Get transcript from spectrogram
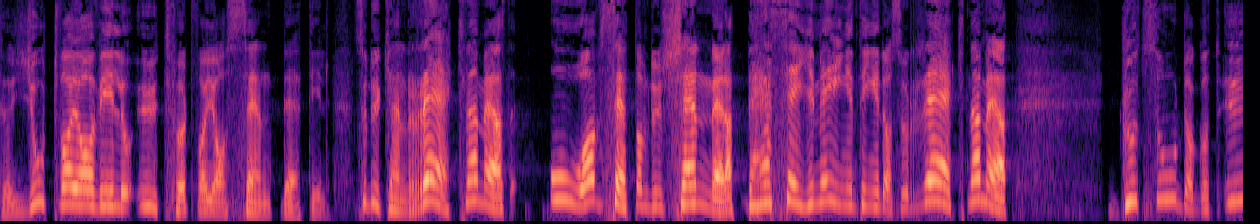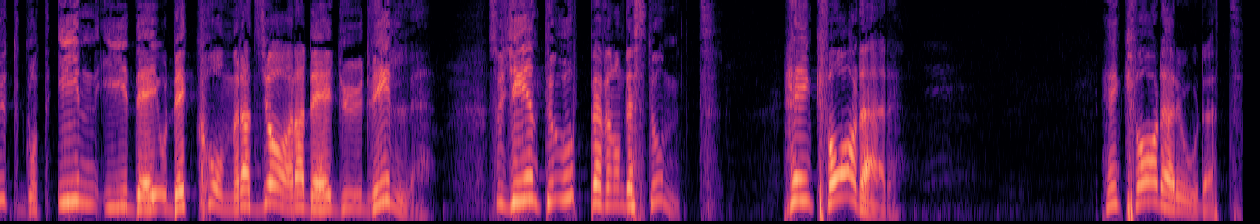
ha gjort vad jag vill och utfört vad jag sänt det till. Så du kan räkna med att oavsett om du känner att det här säger mig ingenting idag, så räkna med att Guds ord har gått ut, gått in i dig och det kommer att göra det Gud vill. Så ge inte upp även om det är stumt. Häng kvar där. Häng kvar där i ordet.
